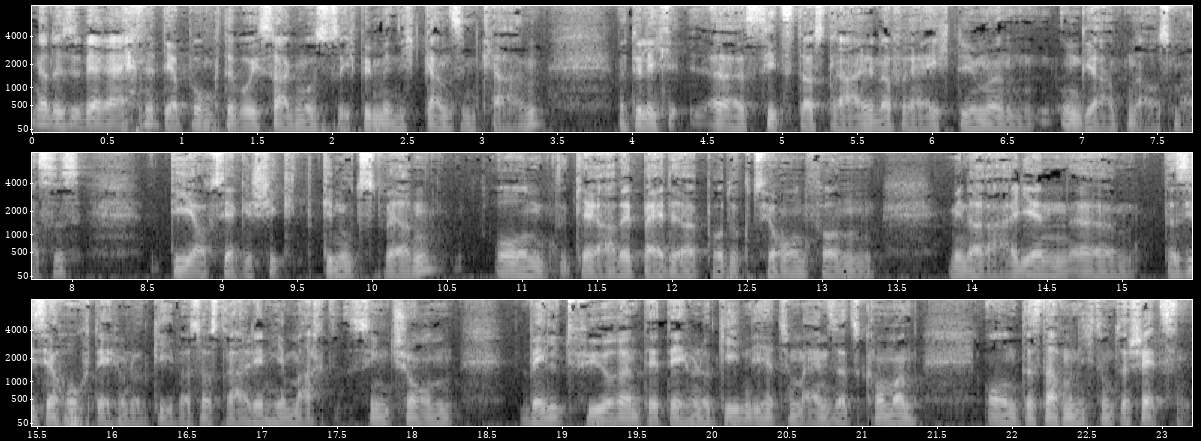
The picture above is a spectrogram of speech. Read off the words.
Ja, das wäre einer der Punkte, wo ich sagen muss, ich bin mir nicht ganz im Klaren. Natürlich äh, sitzt Australien auf Reichtümern ungeahnten Ausmaßes, die auch sehr geschickt genutzt werden. Und gerade bei der Produktion von Mineralien, äh, das ist ja Hochtechnologie. Was Australien hier macht, sind schon weltführende Technologien, die hier zum Einsatz kommen. Und das darf man nicht unterschätzen.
